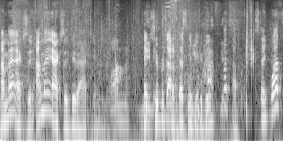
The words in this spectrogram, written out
I may actually, I may actually do Actium. One Take minute. supers out of Destiny You PvP. What the f- state? What?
